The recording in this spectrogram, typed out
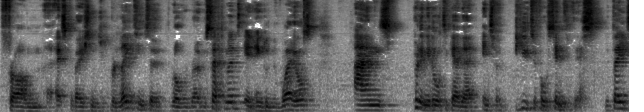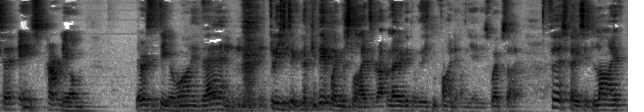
from uh, excavations relating to rural Roman settlement in England and Wales and putting it all together into a beautiful synthesis. The data is currently on, there is a DOI there. Please do look at it when the slides are uploaded, or you can find it on the ADS website. First phase is live,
